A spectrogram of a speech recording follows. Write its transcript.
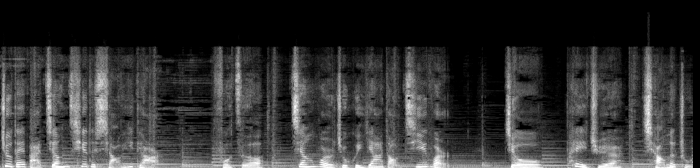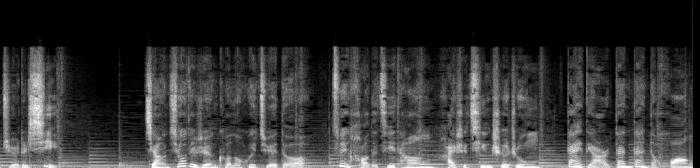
就得把姜切的小一点儿，否则姜味儿就会压倒鸡味儿，就配角抢了主角的戏。讲究的人可能会觉得，最好的鸡汤还是清澈中带点淡淡的黄，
